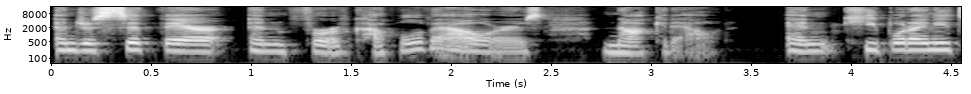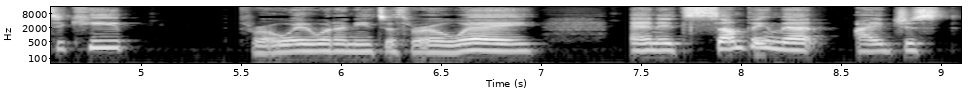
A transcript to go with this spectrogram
and just sit there and for a couple of hours knock it out and keep what I need to keep, throw away what I need to throw away. And it's something that I just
